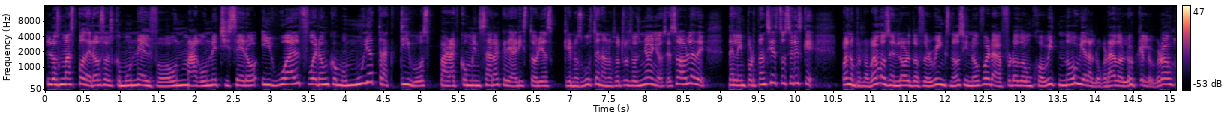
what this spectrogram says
los más poderosos como un elfo o un mago, un hechicero, igual fueron como muy atractivos para comenzar a crear historias que nos gusten a nosotros los ñoños. Eso habla de, la importancia de estos seres que, bueno, pues lo vemos en Lord of the Rings, ¿no? Si no fuera Frodo un hobbit, no hubiera logrado lo que logró.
